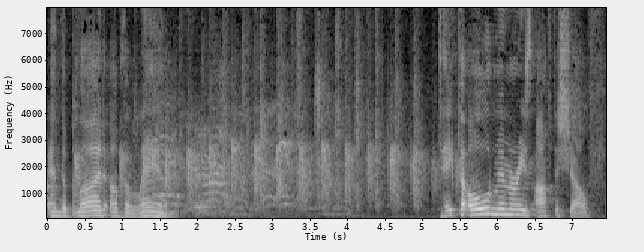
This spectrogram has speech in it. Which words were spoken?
and the blood of the Lamb. Take the old memories off the shelf,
